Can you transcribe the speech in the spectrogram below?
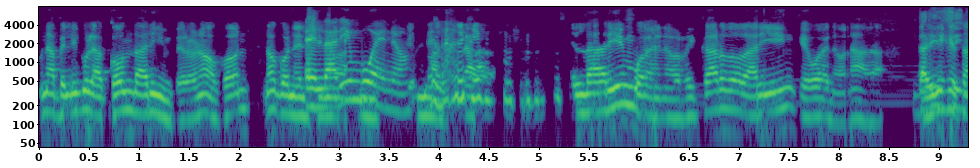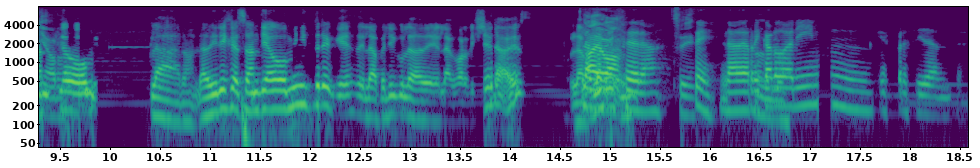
una película con Darín, pero no con, no con el El chino Darín bueno. el Darín- claro. El Darín, bueno, Ricardo Darín, que bueno, nada. Darín dirige. Santiago, claro, la dirige Santiago Mitre, que es de la película de La Cordillera, ¿es? La La. Sí. Sí. la de Ricardo. Darín, que es presidente.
